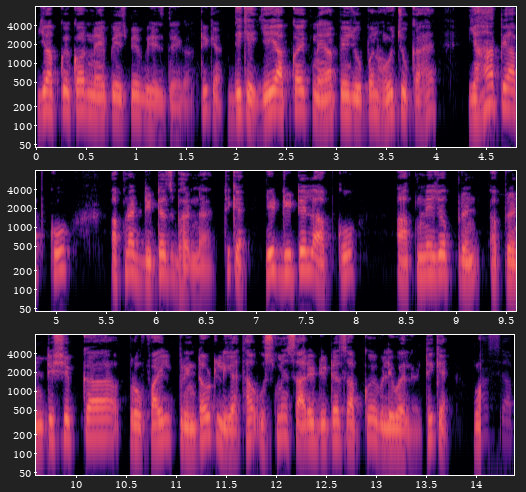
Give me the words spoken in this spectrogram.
ये आपको एक और नए पेज पे भेज देगा, ठीक है? देखिए, ये आपका एक नया पेज ओपन हो चुका है। यहाँ पे आपको अपना डिटेल्स भरना है, ठीक है? ये डिटेल आपको, आपने जो अप्रेंटिसशिप का प्रोफ़ाइल प्रिंट आउट लिया था, उसमें सारी डिटेल्स आपको अवेलेबल है, ठीक है? वहाँ से आप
